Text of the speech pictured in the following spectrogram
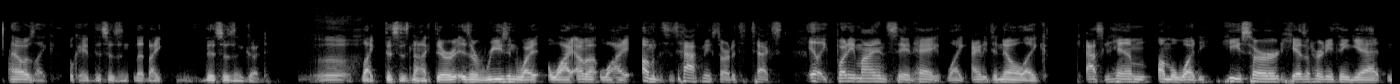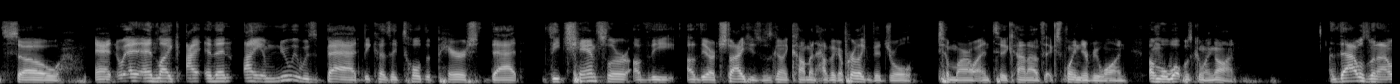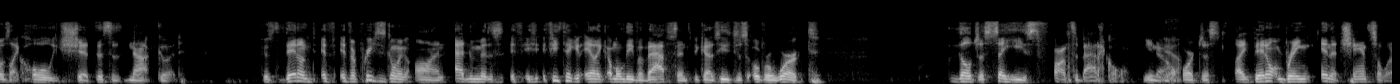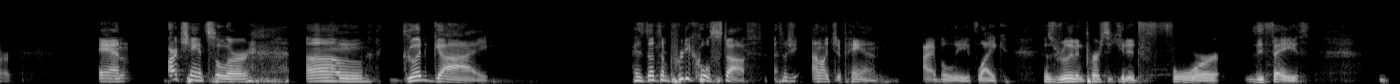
I was like, okay, this isn't like this isn't good. Ugh. Like this is not. There is a reason why why um why um this is happening. Started to text like buddy mine saying, hey, like I need to know like asking him um what he's heard. He hasn't heard anything yet, and so and and, and like I and then I knew it was bad because they told the parish that the chancellor of the of the archdiocese was going to come and have like a prayer like vigil tomorrow and to kind of explain to everyone um what was going on. That was when I was like, holy shit, this is not good because they don't. If, if a priest is going on, if if he's taking a like I'm a leave of absence because he's just overworked, they'll just say he's on sabbatical, you know, Yeah. or just like they don't bring in a chancellor. And our chancellor, um, good guy, has done some pretty cool stuff, especially unlike Japan, I believe. Like has really been persecuted for the faith,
